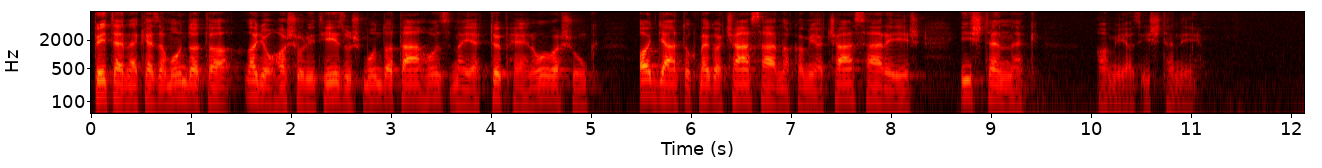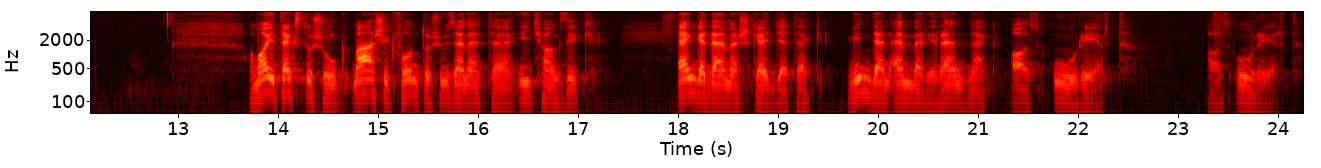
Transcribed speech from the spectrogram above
Péternek ez a mondata nagyon hasonlít Jézus mondatához, melyet több helyen olvasunk, adjátok meg a császárnak, ami a császáré, és Istennek, ami az Istené. A mai textusunk másik fontos üzenete így hangzik, engedelmeskedjetek minden emberi rendnek az Úrért. Az Úrért.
